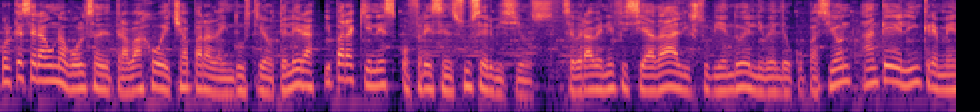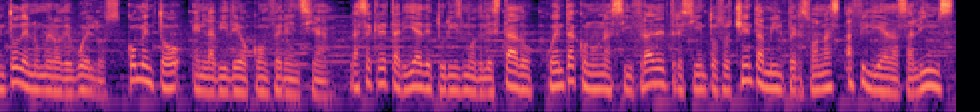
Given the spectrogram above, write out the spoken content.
porque será una bolsa de trabajo hecha para la industria hotelera y para quienes ofrecen sus servicios. Se verá beneficiada al ir subiendo el nivel de ocupación ante el incremento de número de vuelos, comentó en la videoconferencia. La Secretaría de Turismo del Estado cuenta con una cifra de 380 mil personas personas afiliadas al IMSS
